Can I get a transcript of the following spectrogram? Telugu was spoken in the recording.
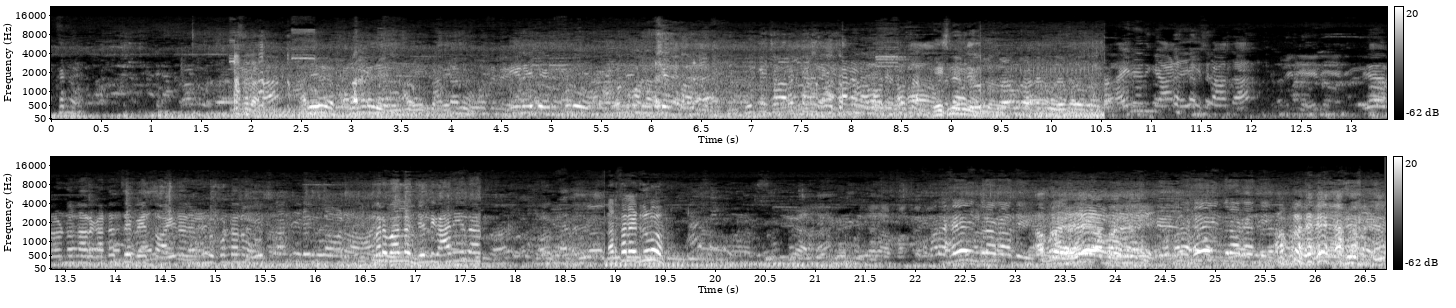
ఇక్కడ రెండున్నర గంటల సేపు వేస్తాం ఐదు నేను వండుకుంటాను మరి వాళ్ళ జల్ది కానీ హే ఇందిరాగాంధీ హే ఇందిరాగాంధీ హే ఇందిరాగాంధీ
